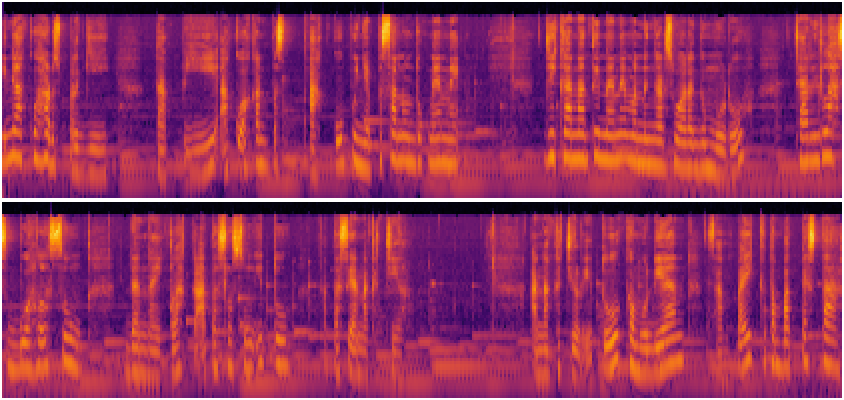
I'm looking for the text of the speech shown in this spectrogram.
Ini aku harus pergi. Tapi aku akan pes aku punya pesan untuk Nenek. Jika nanti Nenek mendengar suara gemuruh, carilah sebuah lesung dan naiklah ke atas lesung itu, kata si anak kecil. Anak kecil itu kemudian sampai ke tempat pesta.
